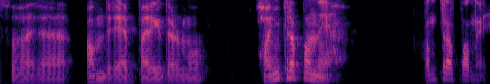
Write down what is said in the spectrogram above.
Så har jeg André Bergdølmo. Han trappa ned. Han trappa ned.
